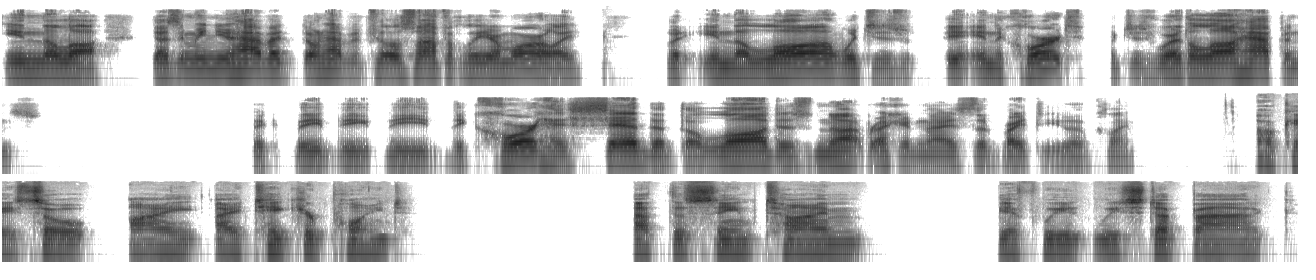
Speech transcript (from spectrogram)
in the law. Doesn't mean you have it, don't have it philosophically or morally, but in the law, which is in the court, which is where the law happens, the, the, the, the, the court has said that the law does not recognize the right that you have claimed. Okay, so I, I take your point. At the same time, if we, we step back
